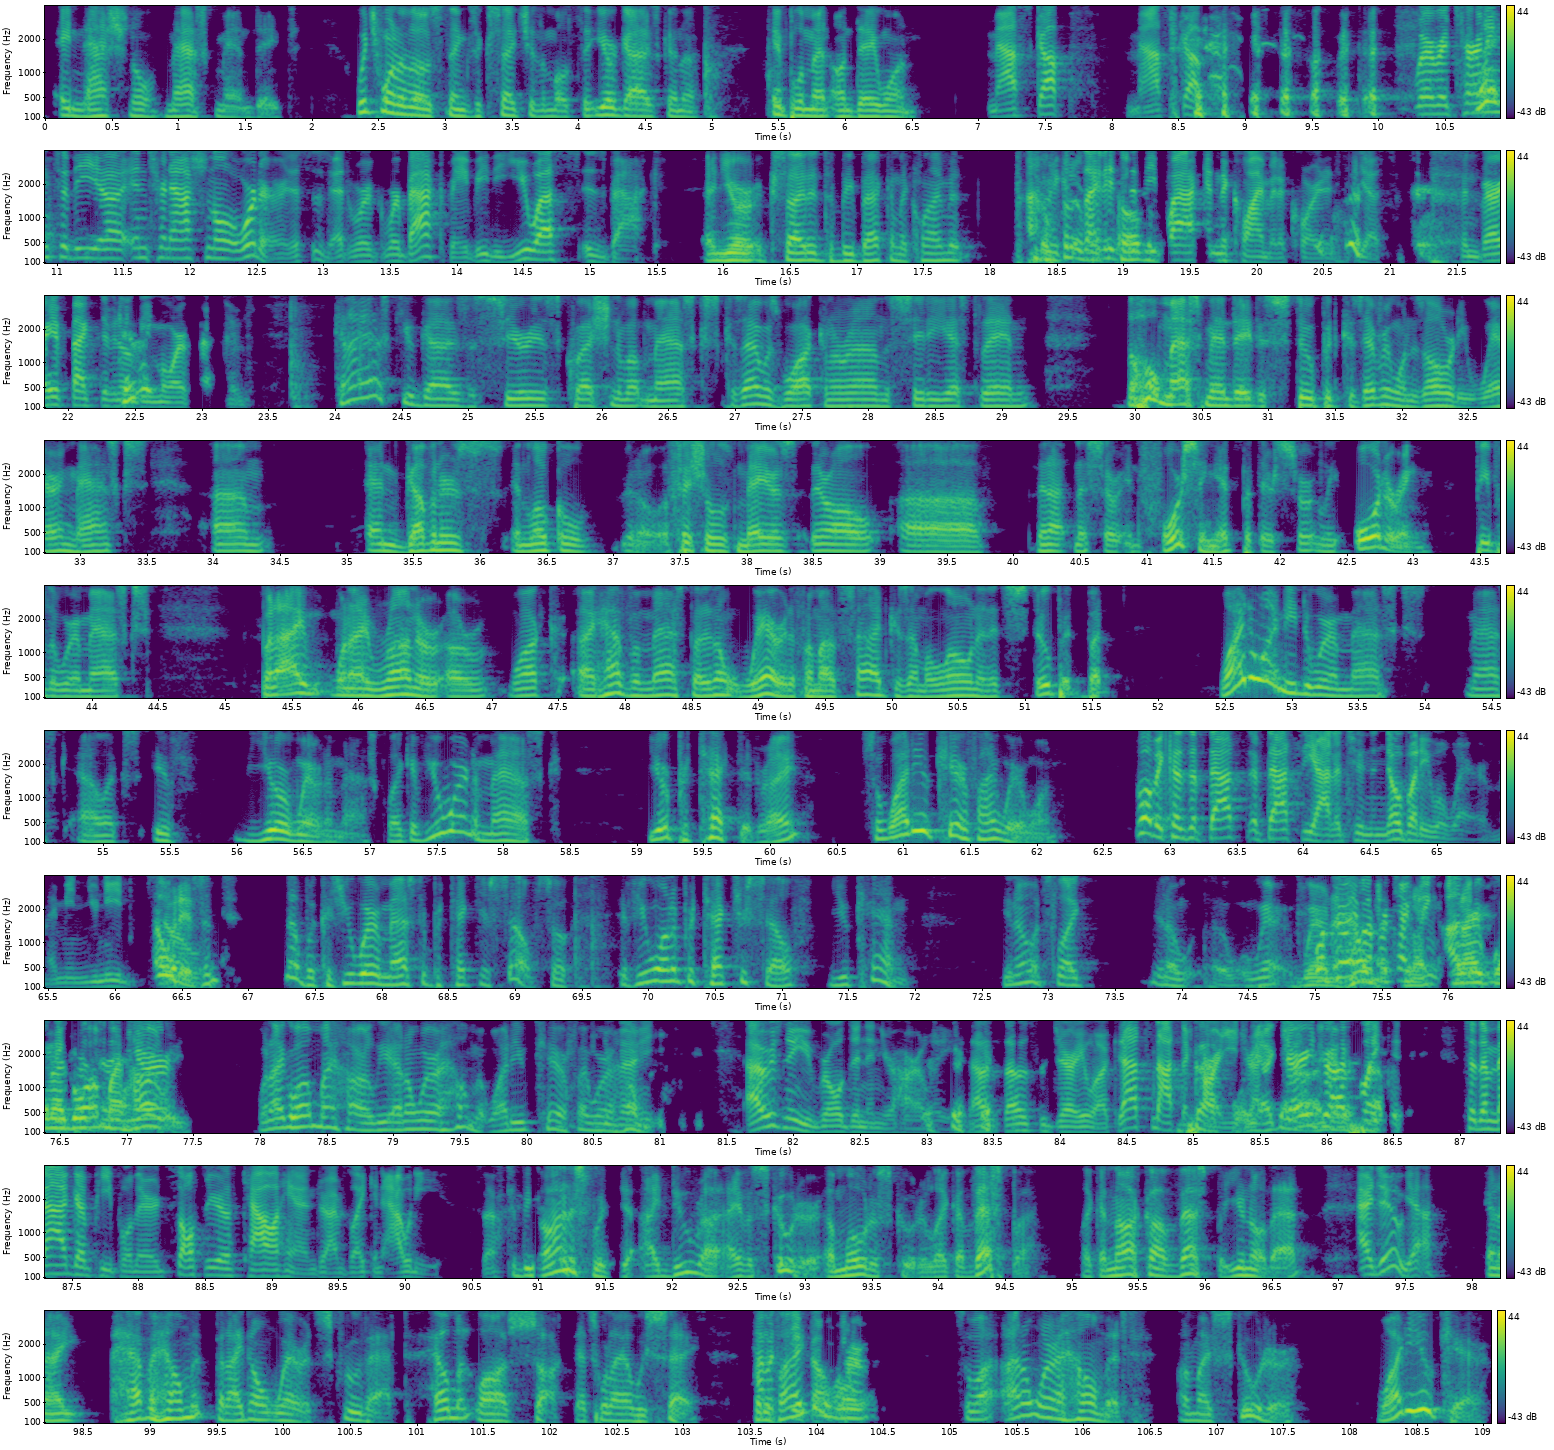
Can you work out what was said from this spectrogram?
a national mask mandate. Which one of those things excites you the most that your guy's going to implement on day one? Mask up, mask up. we're returning to the uh, international order. This is it. We're we're back, baby. The U.S. is back. And you're excited to be back in the climate. I'm excited to be back in the climate accord. It's, yes, it's been very effective, and it'll be more effective. Can I ask you guys a serious question about masks? Because I was walking around the city yesterday, and the whole mask mandate is stupid because everyone is already wearing masks. Um, and governors and local you know officials mayors they're all uh, they're not necessarily enforcing it but they're certainly ordering people to wear masks. But i when i run or, or walk i have a mask but i don't wear it if i'm outside because i'm alone and it's stupid. But why do i need to wear a mask mask alex if you're wearing a mask? Like if you're wearing a mask you're protected right? So why do you care if i wear one well, because if that if that's the attitude, then nobody will wear them. I mean, you need. So- no, it isn't. No, because you wear a mask to protect yourself. So if you want to protect yourself, you can. You know, it's like you know, uh, wear, well, a helmet. protecting when I, others. When I, when I go out my Harley, when I go out my Harley, I don't wear a helmet. Why do you care if I wear a helmet? I always knew you rolled in in your Harley. That was that was the Gerry look. That's not the car you drive. Jerry drives like to the MAGA people there. Salty Earth Callahan drives like an Audi. So to be honest with you, I do ride. I have a scooter, a motor scooter, like a Vespa, like a knockoff Vespa. You know that. I do, yeah. And I have a helmet, but I don't wear it. Screw that. Helmet laws suck. That's what I always say. But if I don't wear, so I, I, don't wear a helmet on my scooter, why do you care?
